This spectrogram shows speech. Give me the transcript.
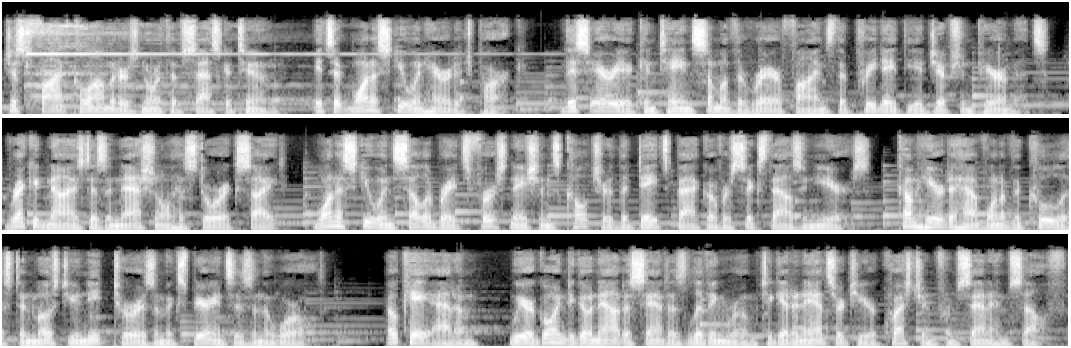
Just 5 kilometers north of Saskatoon, it's at Wanaskewin Heritage Park. This area contains some of the rare finds that predate the Egyptian pyramids. Recognized as a National Historic Site, Wanaskewin celebrates First Nations culture that dates back over 6,000 years. Come here to have one of the coolest and most unique tourism experiences in the world. Okay Adam, we are going to go now to Santa's living room to get an answer to your question from Santa himself.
